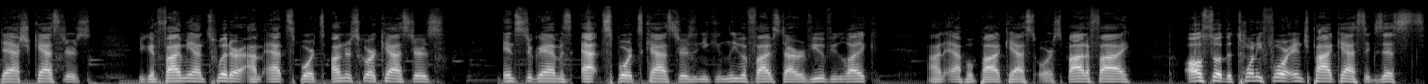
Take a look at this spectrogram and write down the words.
dash casters. You can find me on Twitter. I'm at sports underscore casters. Instagram is at sportscasters, and you can leave a five star review if you like on Apple Podcast or Spotify. Also, the 24 inch podcast exists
